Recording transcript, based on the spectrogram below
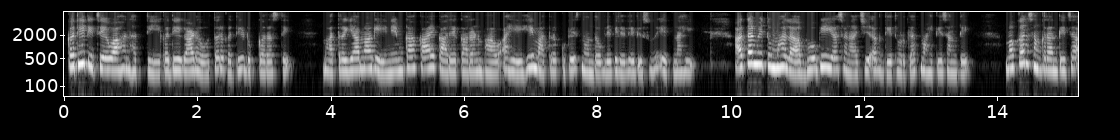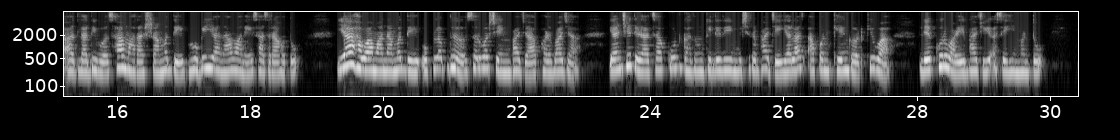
कधी तिचे वाहन हत्ती कधी गाढव तर कधी डुक्कर असते. मात्र यामागे नेमका काय कार्यकारण भाव आहे हे मात्र कुठेच नोंदवले गेलेले दिसून येत नाही. आता मी तुम्हाला भोगी या सणाची अगदी थोडक्यात माहिती सांगते. मकर संक्रांतीचा आदला दिवस हा महाराष्ट्रामध्ये भोगी या नावाने साजरा होतो. या हवामानामध्ये उपलब्ध सर्व शेंगभाज्या फळभाज्या यांची तिळाचा कूट घालून केलेली मिश्र भाजी यालाच आपण खेंगट किंवा लेकुरवाळी भाजी असेही म्हणतो.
